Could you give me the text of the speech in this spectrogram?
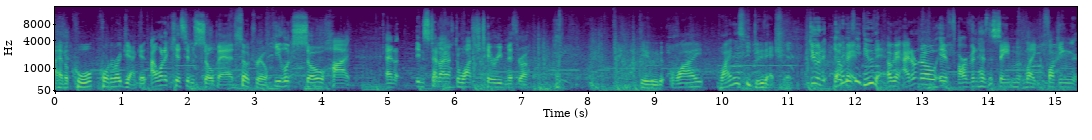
I have a cool corduroy jacket. I want to kiss him so bad. So true. He looks so hot, and instead I have to watch Terry Mythra. Dude, why why does he do that shit? Dude, Why okay. does he do that? Okay, I don't know if Arvand has the same like fucking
